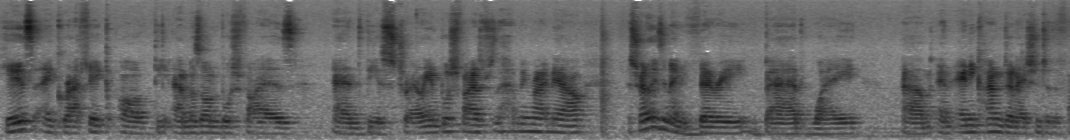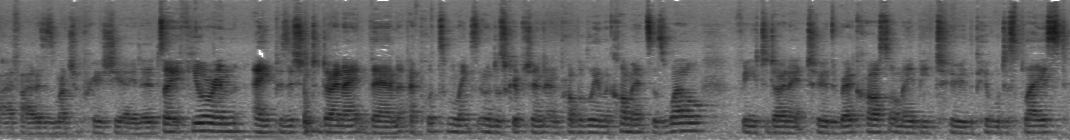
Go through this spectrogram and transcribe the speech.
here's a graphic of the Amazon bushfires and the Australian bushfires which are happening right now. Australia's in a very bad way. Um, and any kind of donation to the firefighters is much appreciated. So if you're in a position to donate, then I put some links in the description and probably in the comments as well for you to donate to the Red Cross or maybe to the people displaced.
